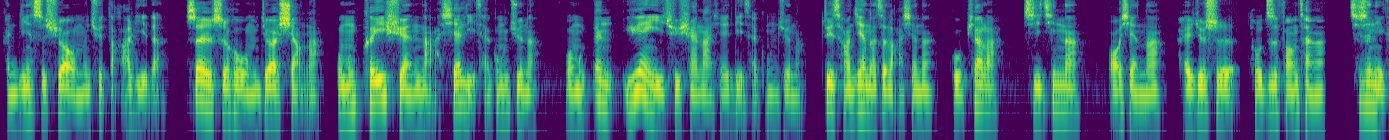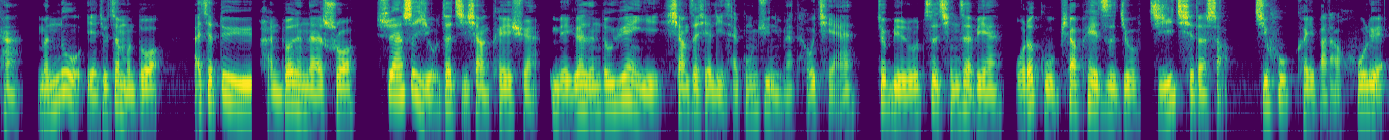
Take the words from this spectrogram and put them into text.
肯定是需要我们去打理的。这个时候我们就要想了，我们可以选哪些理财工具呢？我们更愿意去选哪些理财工具呢？最常见的是哪些呢？股票啦、基金呐、保险呐，还有就是投资房产啊。其实你看门路也就这么多，而且对于很多人来说，虽然是有这几项可以选，每个人都愿意向这些理财工具里面投钱。就比如志勤这边，我的股票配置就极其的少。几乎可以把它忽略，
